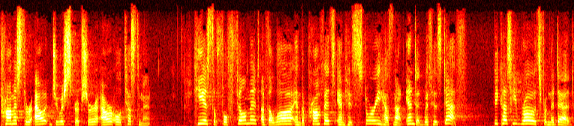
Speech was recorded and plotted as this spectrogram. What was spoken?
promised throughout Jewish scripture, our Old Testament. He is the fulfillment of the law and the prophets, and his story has not ended with his death because he rose from the dead.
